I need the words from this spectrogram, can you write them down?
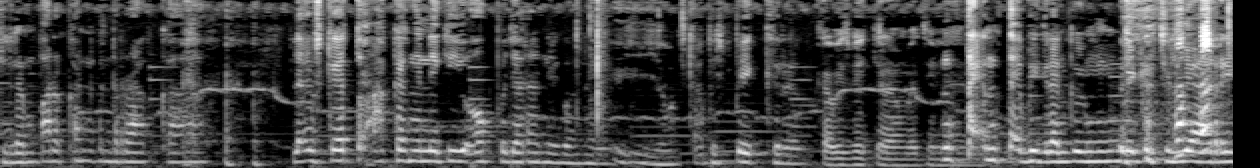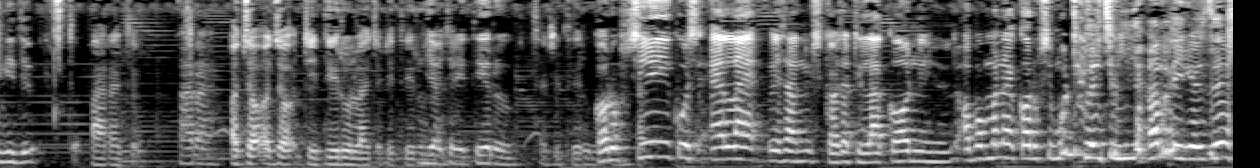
dilemparkan ke neraka lek wis ketok akeh ngene iki ya apa carane kono Iya. gak habis pikir Gak bisa pikir sama Juliari. entek-entek pikiranku mikir Juliari gitu Cok, parah cok. parah Ojo ojo ditiru lah cok ditiru. ya jadi tiru Jadi tiru. korupsi ku wis elek wis anu wis gak usah dilakoni apa mana korupsi model Juliari wis wis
